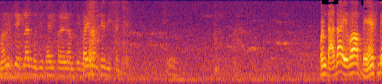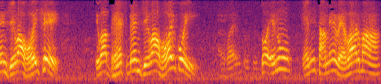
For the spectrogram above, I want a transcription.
મનુષ્ય એકલા જ બુદ્ધિશાળી પરિણામ પરિણામ ફેરવી શકે. પણ દાદા એવા ભેંસબેન જેવા હોય છે. એવા ભેંસબેન જેવા હોય કોઈ. તો એનું એની સામે વ્યવહારમાં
